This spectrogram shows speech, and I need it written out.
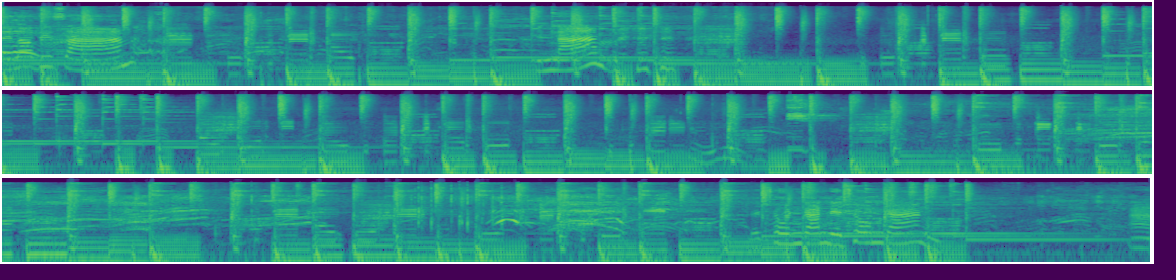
ย รอบที่สามกินน้ำเดี๋ยวชนกันเดี๋ยวชนกัน อ่า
